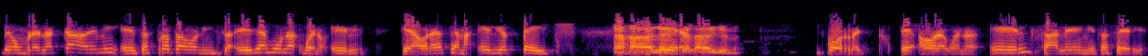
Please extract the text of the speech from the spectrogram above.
The Umbrella Academy, esa es protagonista, ella es una, bueno, él, que ahora se llama Elliot Page. Ajá, la, era, la de. Correcto. Eh, ahora, bueno, él sale en esa serie.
